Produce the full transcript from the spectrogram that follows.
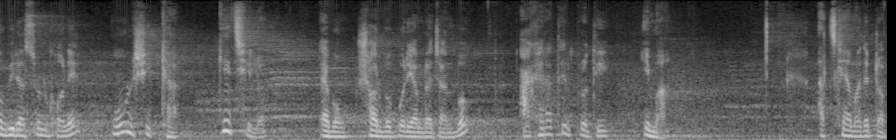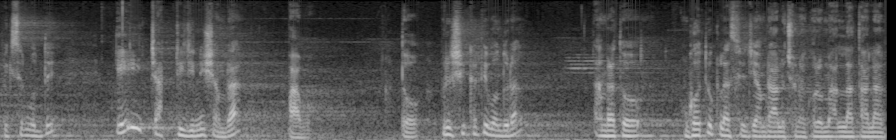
নবী রাসুলগণের মূল শিক্ষা কী ছিল এবং সর্বোপরি আমরা জানব আখেরাতের প্রতি ইমা আজকে আমাদের টপিক্সের মধ্যে এই চারটি জিনিস আমরা পাব। তো প্রিয় শিক্ষার্থী বন্ধুরা, আমরা তো গত ক্লাসে যে আমরা আলোচনা করলাম আল্লাহ তালার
